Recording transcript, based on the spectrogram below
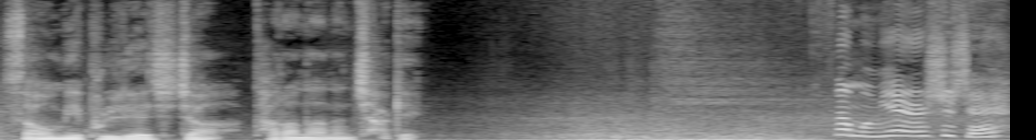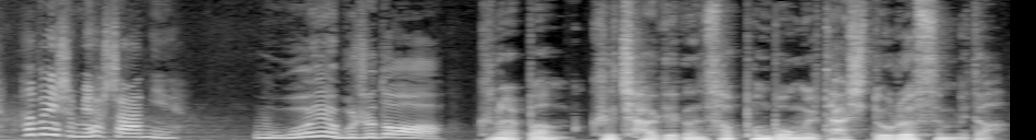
싸움이 불리해지자 달아나는 자객. 那蒙面人是谁？他为什么要杀你？我也不知道啊。 그날 밤 그 자객은 서폰봉을 다시 노렸습니다.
